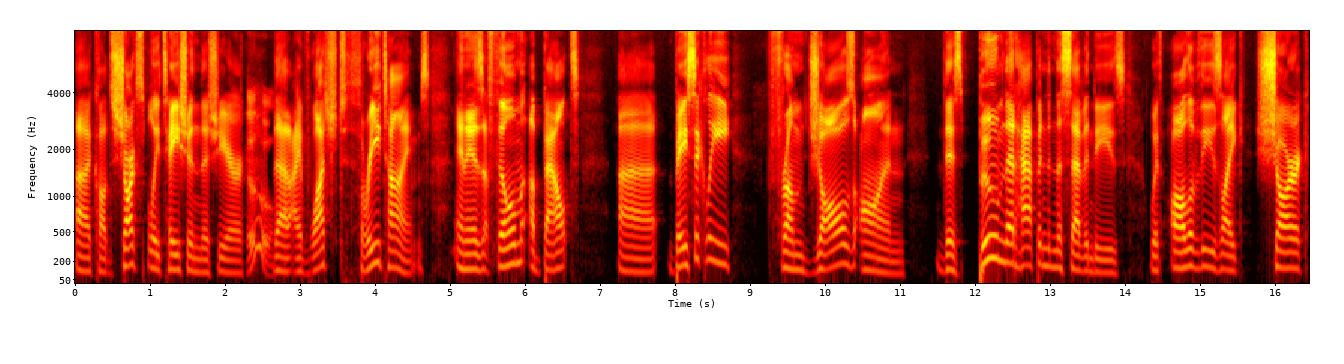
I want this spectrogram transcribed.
uh, called Shark Exploitation this year Ooh. that I've watched three times, and it is a film about uh, basically from Jaws on this boom that happened in the 70s with all of these like shark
